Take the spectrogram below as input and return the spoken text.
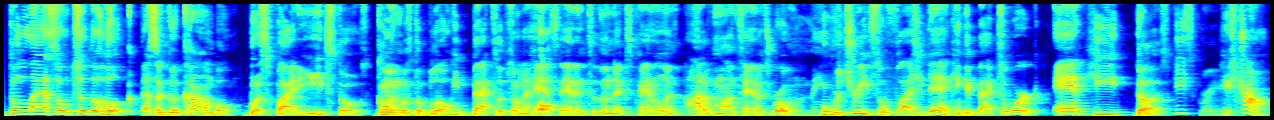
The lasso to the hook. That's a good combo. But Spidey eats those. Going with the blow, he backflips on a handstand into the next panel and out of Montana's rope, oh, who retreats so Flashy Dan can get back to work. And he does. He screams. He's strong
